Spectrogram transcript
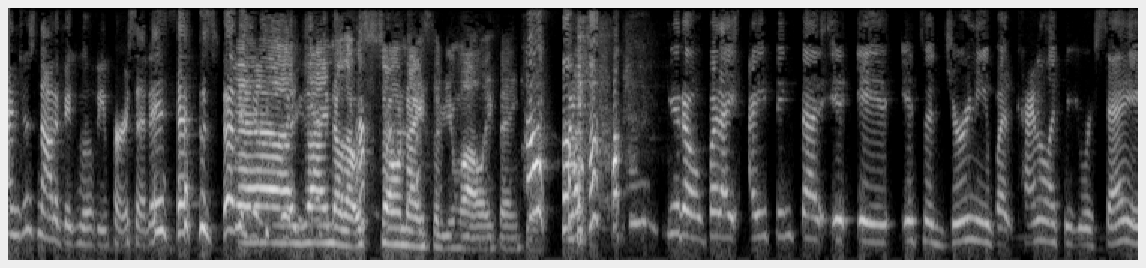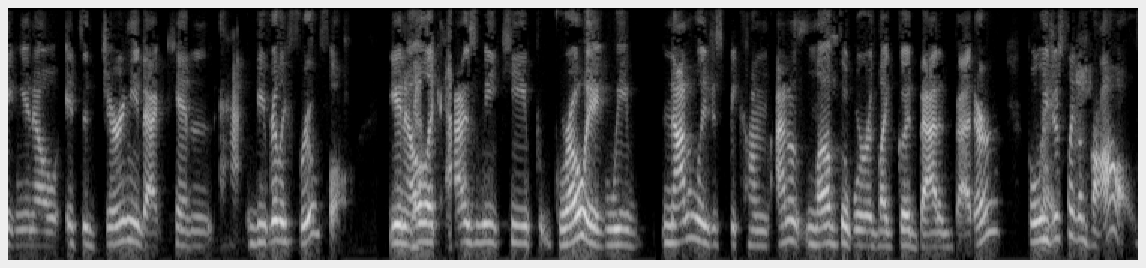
I'm just not a big movie person. yeah, yeah, I know. That was so nice of you, Mollie. Thank you. you know, but I, I think that it, it it's a journey, but kind of like what you were saying, you know, it's a journey that can ha- be really fruitful. You know, yeah. like as we keep growing, we not only just become, I don't love the word like good, bad, and better, but we right. just like evolve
